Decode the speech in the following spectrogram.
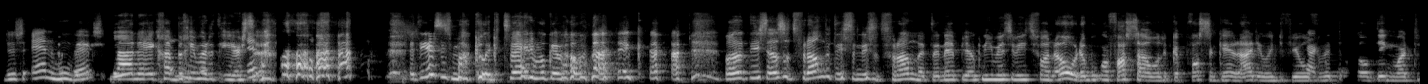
Dus en hoe werkt Ja, nee, ik ga beginnen met het eerste. Het eerste is makkelijk, het tweede moet ik even over nadenken. Want het is, als het veranderd is, dan is het veranderd. Dan heb je ook niet meer zoiets van, oh, dan moet ik maar vasthouden, want ik heb vast een keer een radio-interview of weet wel een ding waar het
